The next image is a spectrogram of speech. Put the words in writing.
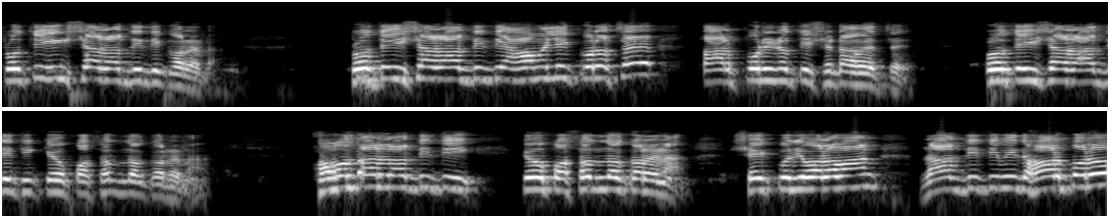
প্রতিহিংসার রাজনীতি করে না। প্রতিহিংসার রাজনীতি আওয়ামী লীগ করেছে, তার পরিণতি সেটা হয়েছে। প্রতিহিংসার রাজনীতি কেউ পছন্দ করে না। ক্ষমতার রাজনীতি কেউ পছন্দ করে না। শেখ মুজিবুর রহমান রাজনীতিবিদ হওয়ার পরও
